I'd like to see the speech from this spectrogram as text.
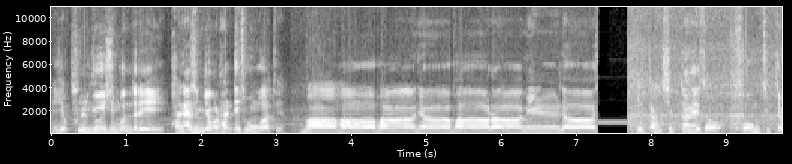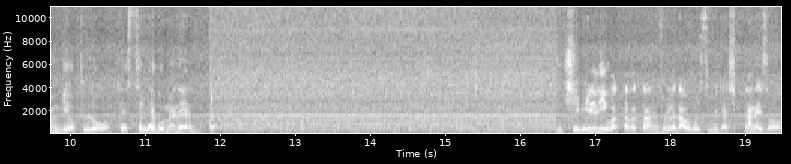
이게 불교이신 분들이 반야신경을 할 때 좋은 것 같아요. 마하반야 바라밀다 일단 10단에서 소음 측정기 어플로 테스트를 해보면은 61, 2 왔다 갔다 하는 소리가 나오고 있습니다. 10단에서.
